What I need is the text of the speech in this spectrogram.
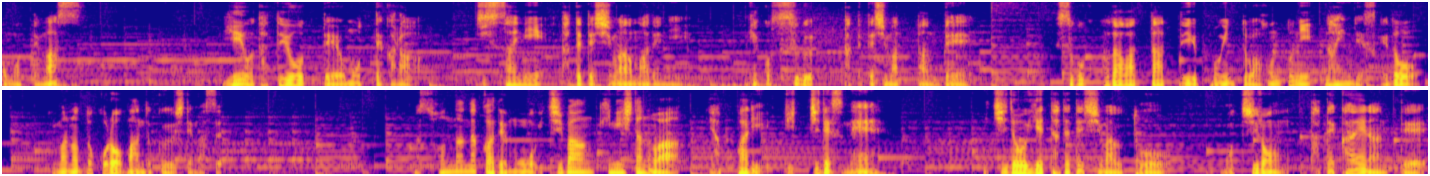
思ってます。家を建てようって思ってから実際に建ててしまうまでに結構すぐ建ててしまったんで、すごくこだわったっていうポイントは本当にないんですけど、今のところ満足してます。そんな中でも一番気にしたのは、やっぱり立地ですね。一度家建ててしまうと、もちろん建て替えなんて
